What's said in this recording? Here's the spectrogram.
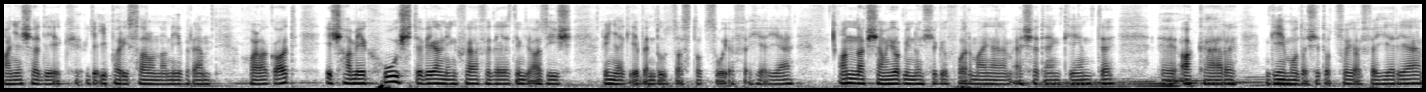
a nyesedék, ugye ipari szalonna névre hallgat, és ha még húst vélnénk felfedezni, ugye az is lényegében duzzasztott szójafehérje, annak sem jobb minőségű formája, hanem esetenként akár gémódosított szójafehérje,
